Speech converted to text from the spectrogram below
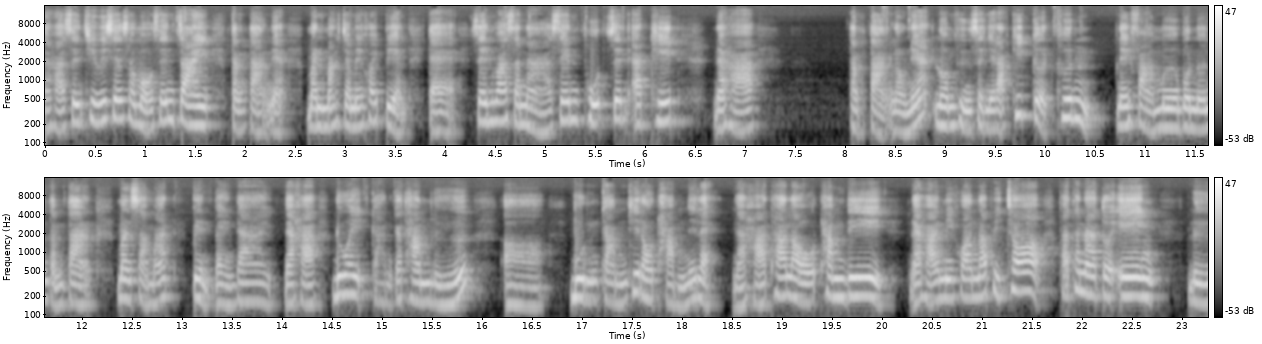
นะคะ เส้นชีวิตเส้นสมองเส้นใจต่างๆ เนี่ยมันมักจะไม่ค่อยเปลี่ยน แต่เส้นวาสนา เส้นพุธเส้นอาทิตย์นะคะ ต่างๆ เหล่านี้รวมถึงสัญลักษณ์ที่เกิดขึ้นในฝ่ามือบนเนินต่างๆ มันสามารถเปลี่ยนแปลงได้นะคะ ด้วยการกระทำหรือออบุญกรรมที่เราทำนี่แหละนะคะ ถ้าเราทำดีนะคะ มีความรับผิดชอบพัฒนาตัวเอง หรือ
